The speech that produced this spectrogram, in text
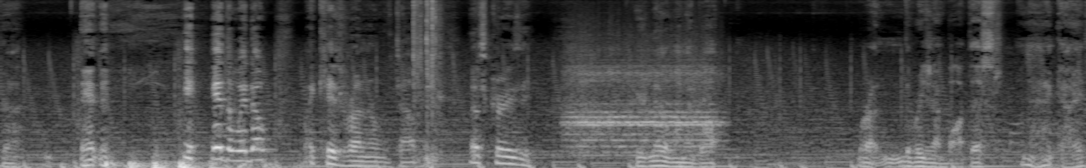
But, uh, and in the window. My kid's running over the top. That's crazy. Here's another one I bought. The reason I bought this. Look at that, guys.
